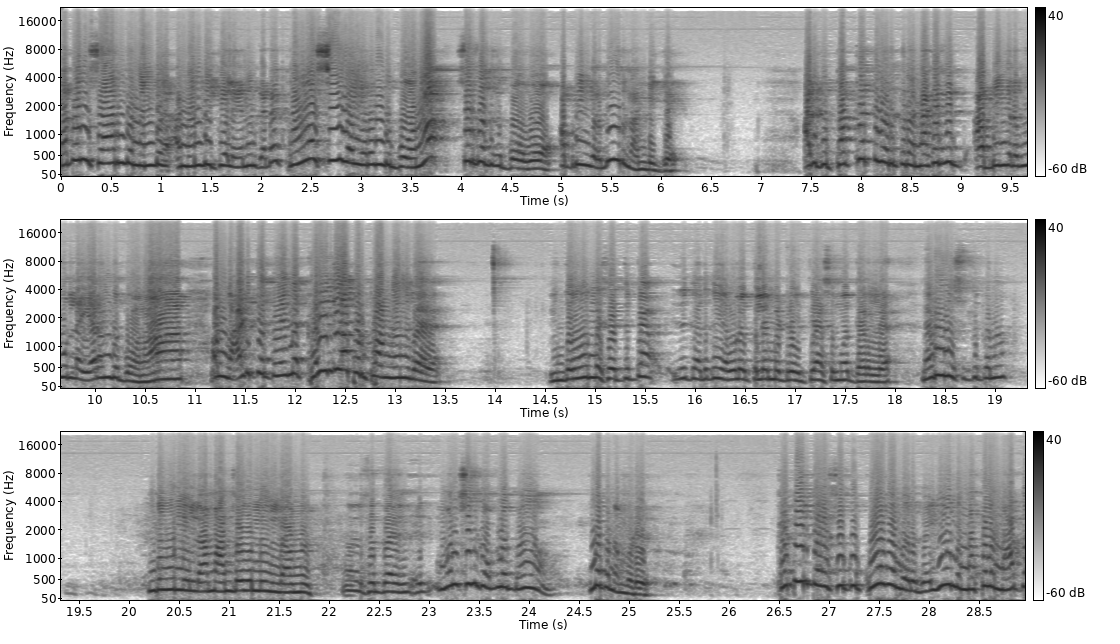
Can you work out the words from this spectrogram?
மதம் சார்ந்த நம்ப நம்பிக்கையில என்னன்னு கேட்டா காசியில இறந்து போனா சொர்க்கத்துக்கு போவோம் அப்படிங்கிறது ஒரு நம்பிக்கை. அதுக்கு பக்கத்துல இருக்கிற நகரத் அப்படிங்கிற ஊர்ல இறந்து போனா அவங்க அடுத்த பிறகு கைதியா பொறுப்பாங்கன்னு வேற இந்த ஊர்ல செத்துட்டா இதுக்கு அதுக்கு எவ்வளவு கிலோமீட்டர் வித்தியாசமோ தெரியல. நடுவில் செத்து போனா இந்த ஊர்ல இல்லாம அந்த ஊர்ல இல்லாம மனுஷனுக்கு அவ்வளவு பயம். என்ன பண்ண முடியும்? கபீர் தாஸுக்கு கோபம் வருது. ஐயோ இந்த மக்களை மாத்த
